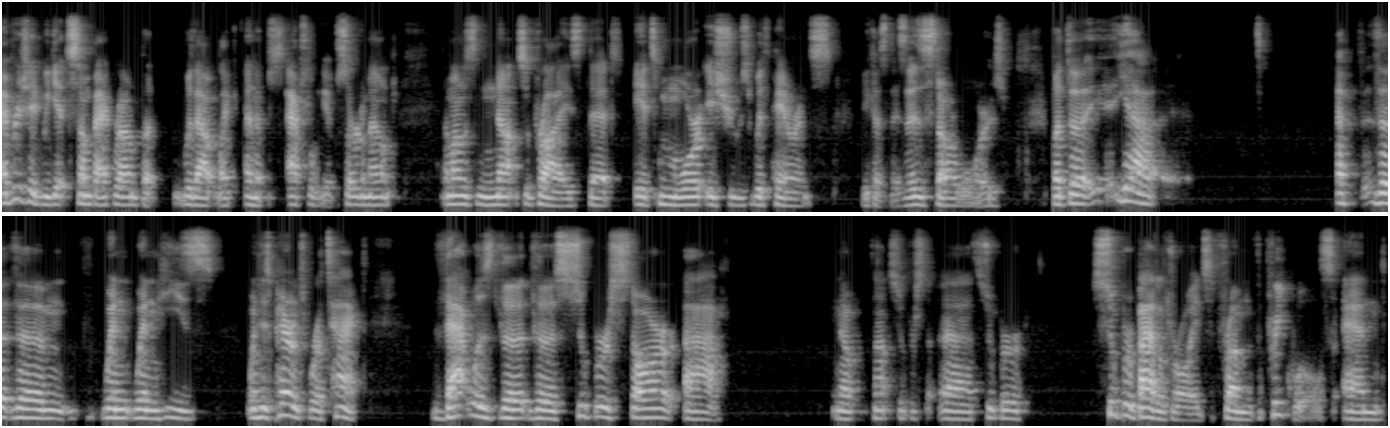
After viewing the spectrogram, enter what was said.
I appreciate we get some background, but without like an absolutely absurd amount. I'm honestly not surprised that it's more issues with parents because this is Star Wars. But the yeah, the the when when he's when his parents were attacked, that was the the superstar. Uh, no, not super uh, super super battle droids from the prequels, and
